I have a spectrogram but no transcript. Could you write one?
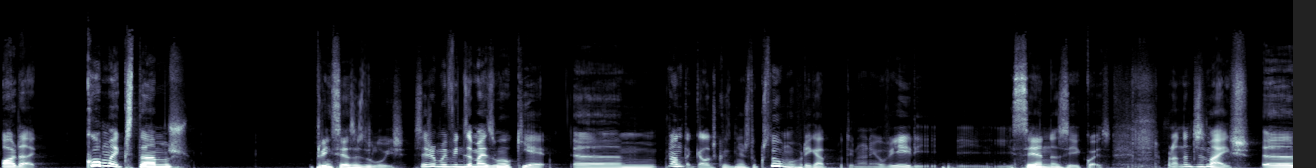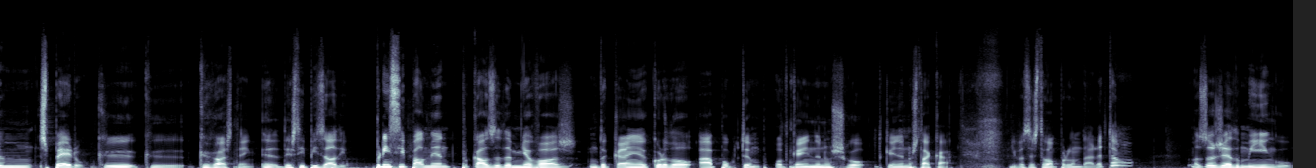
Ora, como é que estamos, princesas do Luís? Sejam bem-vindos a mais um O Que É. Ahm, pronto, aquelas coisinhas do costume, obrigado por continuarem a ouvir e, e- e cenas e coisas. Pronto, antes de mais, ahm, espero que, que- que gostem eh, deste episódio, principalmente por causa da minha voz de quem acordou há pouco tempo, ou de quem ainda não chegou, de quem ainda não está cá. E vocês estão a perguntar, então, mas hoje é domingo,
